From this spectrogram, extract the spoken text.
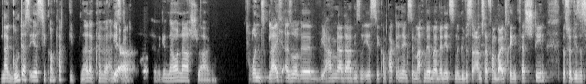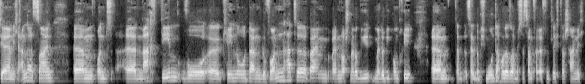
Na, na, gut, dass ESC Kompakt gibt, ne? Da können wir alles ja. genau nachschlagen. Und gleich, also äh, wir haben ja da diesen ESC Kompakt Index, den machen wir, wenn jetzt eine gewisse Anzahl von Beiträgen feststehen. Das wird dieses Jahr ja nicht anders sein. Ähm, und äh, nach dem, wo äh, Keno dann gewonnen hatte beim, beim Nosh Melodie, Melodie Grand Prix, ähm, dann ist ja, glaube ich, Montag oder so, habe ich das dann veröffentlicht wahrscheinlich,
